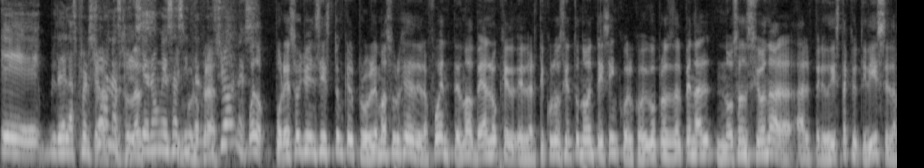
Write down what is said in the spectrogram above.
eh, de, las personas que hicieron esas intervenciones. Bueno, por eso yo insisto en que el problema surge desde la fuente. Es más, vean lo que el, artículo 195 del Código Procesal Penal no sanciona al periodista que utilice la,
